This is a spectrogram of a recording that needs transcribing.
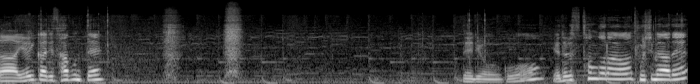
자 여기까지 4분 때 내려오고. 얘들 스턴 걸어요 조심해야 돼.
